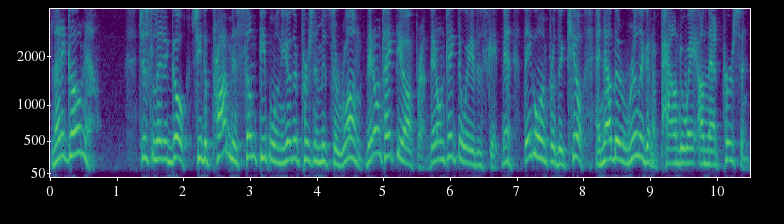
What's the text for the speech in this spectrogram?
Let it go now. Just let it go. See, the problem is some people, when the other person admits they're wrong, they don't take the off ramp. They don't take the way of escape. Man, they go in for the kill, and now they're really going to pound away on that person.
